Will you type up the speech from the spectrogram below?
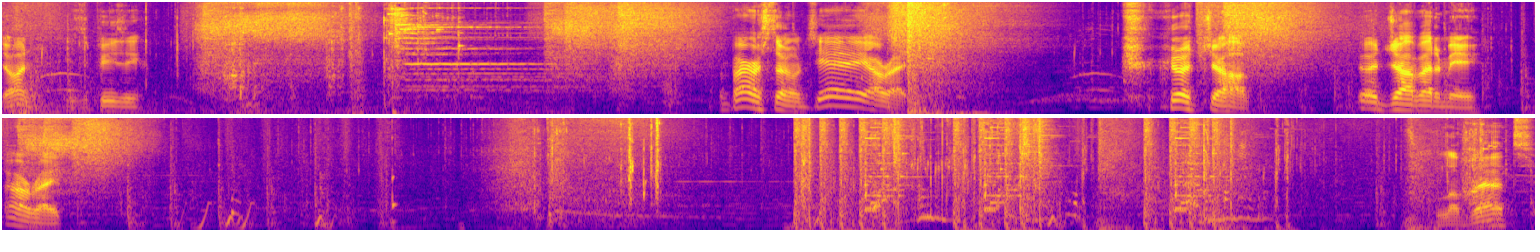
Done. Easy peasy. Power stones. Yay! Alright. Good job. Good job out of me. Alright. Love that.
